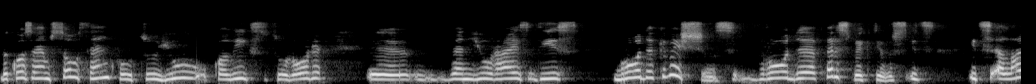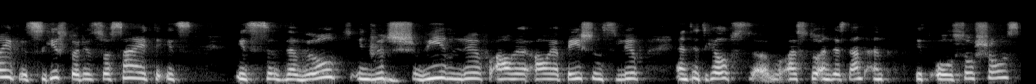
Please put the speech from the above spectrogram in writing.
because I am so thankful to you colleagues, to Rory, uh, when you raise these broader questions, broader perspectives. It's it's alive. It's history, it's society. It's it's the world in which we live, our our patients live, and it helps uh, us to understand. And it also shows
